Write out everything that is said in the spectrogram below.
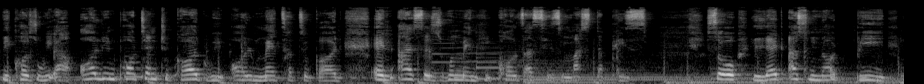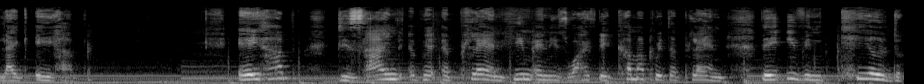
because we are all important to God, we all matter to God. And us as women, He calls us His masterpiece. So let us not be like Ahab Ahab designed a, a plan. Him and his wife, they come up with a plan. They even killed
